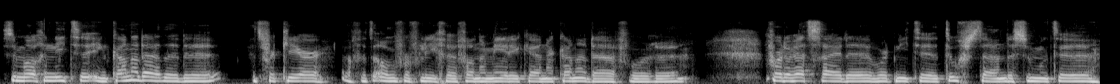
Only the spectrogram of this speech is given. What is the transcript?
ze mogen niet in Canada de, de, het verkeer of het overvliegen van Amerika naar Canada voor, voor de wedstrijden wordt niet toegestaan. Dus ze, moeten,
